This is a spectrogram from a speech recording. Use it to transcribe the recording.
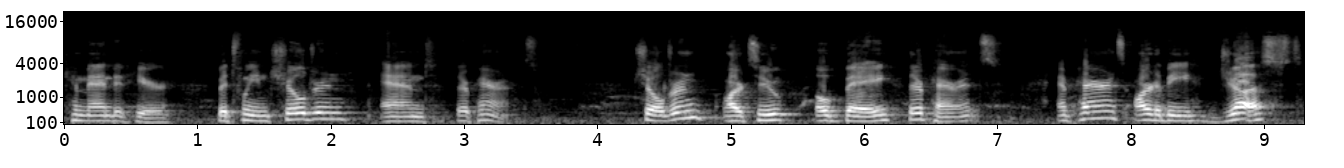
commanded here between children and their parents. Children are to obey their parents and parents are to be just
